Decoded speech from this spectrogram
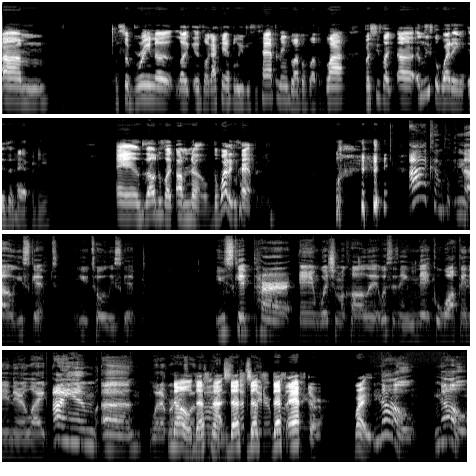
um Sabrina like is like, I can't believe this is happening, blah blah blah blah blah. But she's like, uh, at least the wedding isn't happening. And Zelda's like, um, no, the wedding's happening. I completely no, you skipped. You totally skipped. You skipped her and whatchamacallit, what's his name? Nick walking in there like, I am uh whatever. no, that's not is. that's That's that's later. We that's don't know that after. yet. Right. No, no.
